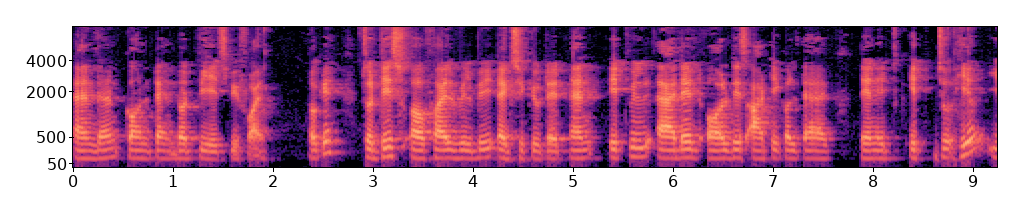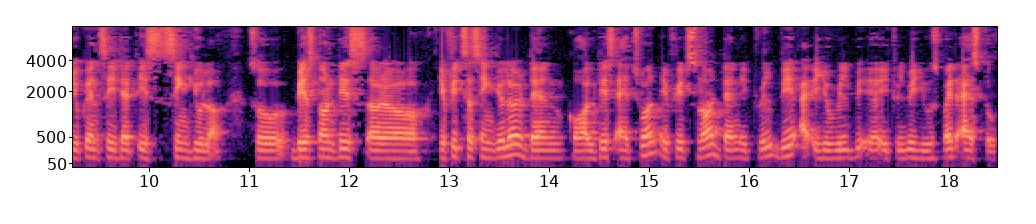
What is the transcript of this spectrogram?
and then content.php file. Okay? So this uh, file will be executed and it will added all this article tag then it it so here you can see that is singular so based on this uh, if it's a singular then call this h1 if it's not then it will be uh, you will be uh, it will be used by the h2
